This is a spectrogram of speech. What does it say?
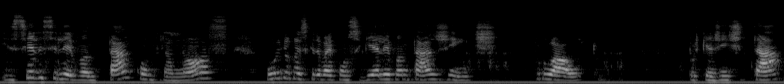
E se ele se levantar contra nós, a única coisa que ele vai conseguir é levantar a gente para o alto, porque a gente está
